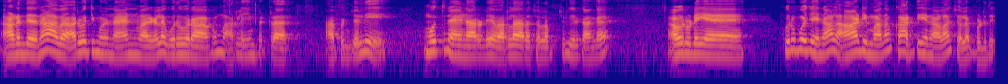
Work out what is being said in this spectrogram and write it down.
அடைந்ததனால் அவர் அறுபத்தி மூணு நாயன்மார்களை ஒருவராகவும் அருளையும் பெற்றார். அப்படின்னு சொல்லி மூர்த்தி நாயனாருடைய வரலாறை சொல்ல சொல்லியிருக்காங்க. அவருடைய குருபூஜை நாள் ஆடி மாதம் கார்த்திகை நாளாக சொல்லப்படுது.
